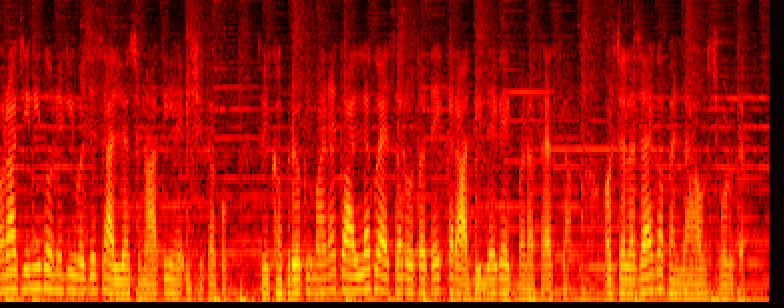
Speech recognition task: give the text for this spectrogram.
और आज इन्हीं दोनों की वजह से आलिया सुनाती है इशिता को। तो ये खबरों की माने तो आलिया को ऐसा रोता देख कर आदि लेगा एक बड़ा फैसला। और चला जाएगा भल्ला हाउस छोड़कर।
